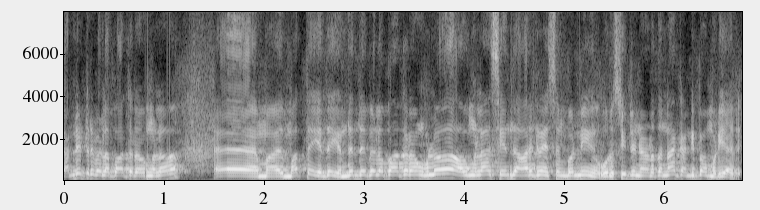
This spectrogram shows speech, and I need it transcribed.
கண்டக்டர் வேலை பார்க்குறவங்களோ மற்ற எந்த எந்தெந்த வேலை பார்க்குறவங்களோ அவங்களாம் சேர்ந்து ஆர்கனைசேஷன் பண்ணி ஒரு சீட்டு நடத்தினா கண்டிப்பாக முடியாது.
